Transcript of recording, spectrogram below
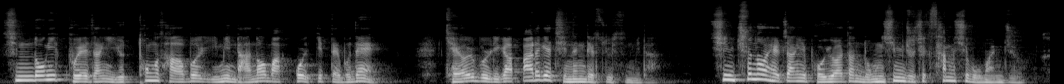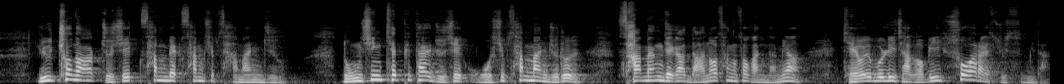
신동익 부회장이 유통 사업을 이미 나눠 맡고 있기 때문에 계열 분리가 빠르게 진행될 수 있습니다. 신춘호 회장이 보유하던 농심 주식 35만 주, 율촌화학 주식 334만 주, 농심 캐피탈 주식 53만 주를 삼양제가 나눠 상속한다면 계열 분리 작업이 수월할 수 있습니다.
